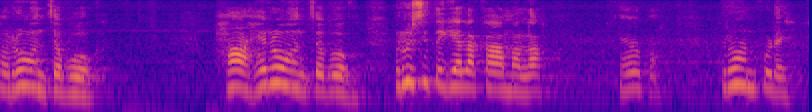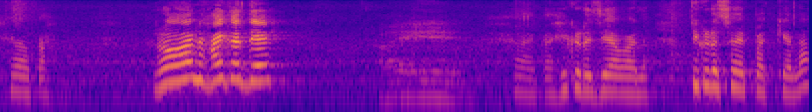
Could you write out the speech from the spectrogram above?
रोहनचा भोग. हा हे रोहनचा भोग. ऋषी तर गेला कामाला. हे हो का रोहन कुठे हे हो का रोहन हाय का दे. हा का? इकडं जेवायला. तिकडं स्वयंपाक केला.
